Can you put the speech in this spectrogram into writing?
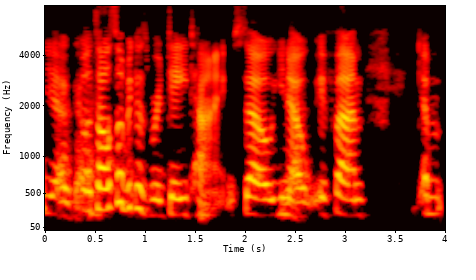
yeah okay. well, it's also because we're daytime so you yeah. know if um um,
